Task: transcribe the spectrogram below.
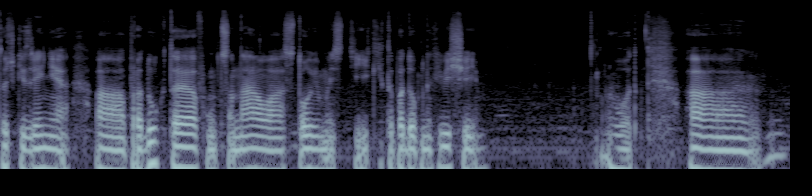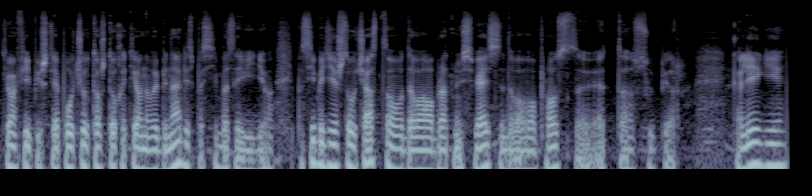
с точки зрения а, продукта, функционала, стоимости и каких-то подобных вещей. Вот. А, Тимофей пишет, я получил то, что хотел на вебинаре, спасибо за видео. Спасибо тебе, что участвовал, давал обратную связь, задавал вопросы, это супер. Коллеги,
